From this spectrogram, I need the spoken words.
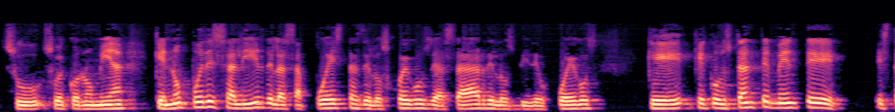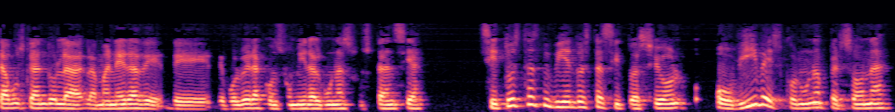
su, su economía, que no puede salir de las apuestas, de los juegos de azar, de los videojuegos, que, constantemente está buscando la, manera de, de, de, volver a consumir alguna sustancia. Si tú estás viviendo esta situación o vives con una persona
